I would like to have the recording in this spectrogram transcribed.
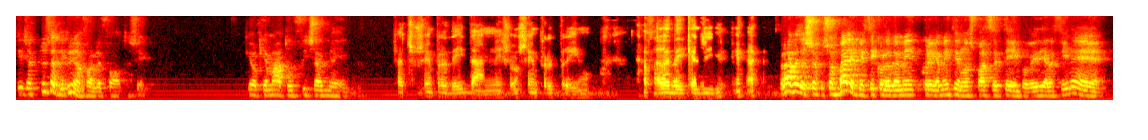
Tu sei prima a fare le foto, sì. Che ho chiamato ufficialmente. Faccio sempre dei danni, sono sempre il primo a fare dei casini. Però vedo, sono, sono belli questi collegamenti, collegamenti nello spazio e tempo, vedi, alla fine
